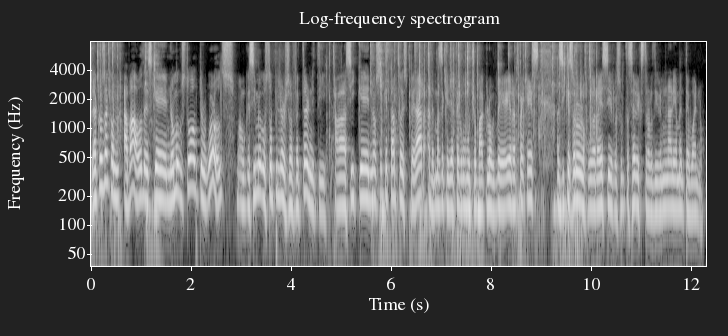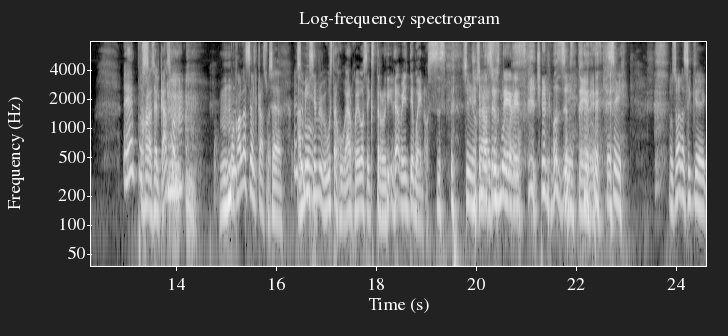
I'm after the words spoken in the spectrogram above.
La cosa con About es que no me gustó Outer Worlds, aunque sí me gustó Pillars of Eternity. Así que no sé qué tanto esperar, además de que ya tengo mucho backlog de RPGs, así que solo lo jugaré si resulta ser extraordinariamente bueno. Eh, pues, Ojalá sea el caso. Ojalá sea el caso. O sea, a mí siempre me gusta jugar juegos extraordinariamente buenos. Sí, o sea, no sé ustedes. Yo no sé ustedes. sí. Pues ahora sí que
